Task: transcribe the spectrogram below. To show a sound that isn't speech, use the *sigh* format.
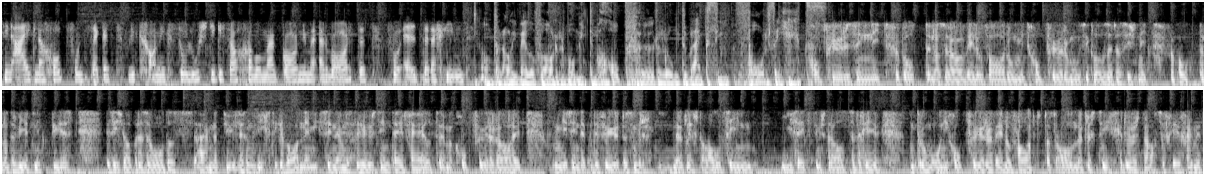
seinen eigenen Kopf und sagen wirklich so lustige Sachen, die man gar nicht mehr erwartet von älteren Kindern. Und für alle Velofahrer, die mit dem Kopfhörer unterwegs sind, Vorsicht! Kopfhörer sind nicht verboten. Also Velofahren und mit Kopfhörer Musik hören, das ist nicht verboten oder wird nicht gebüßt. Es ist aber so, dass einem natürlich ein wichtiger Wahrnehmungssinn, nämlich der Hörsinn, der fehlt, wenn man Kopfhörer anhat. Und wir sind eben dafür, dass man möglichst all Sinn einsetzt im Straßenverkehr und darum ohne Kopfhörer Velo fährt, dass alle möglichst sicher durch den Straßenverkehr kommen.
